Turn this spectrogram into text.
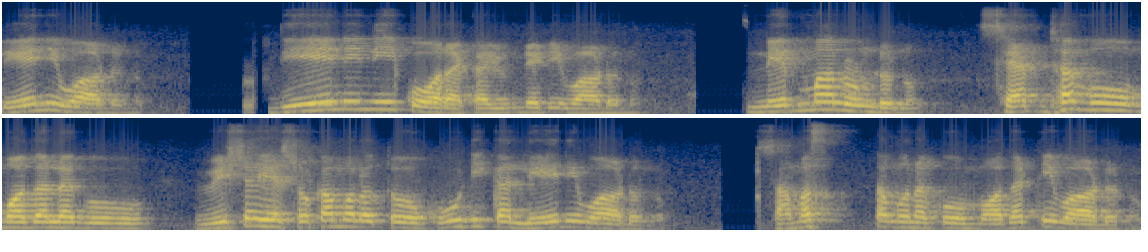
లేనివాడును. దేనిని కోరక ఉండేటివాడును నిర్మలుండును. శబ్దము మొదలగు విషయ సుఖములతో కూడిక లేనివాడును. సమస్తమునకు మొదటి వాడును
